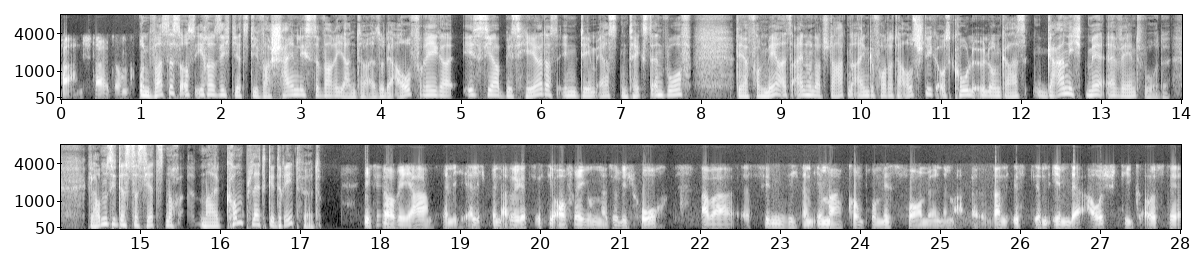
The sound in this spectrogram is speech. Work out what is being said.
Veranstaltung. Und was ist aus Ihrer Sicht jetzt die wahrscheinlichste Variante? Also der Aufreger ist ja bisher, dass in dem ersten Textentwurf der von mehr als 100 Staaten eingeforderte Ausstieg aus Kohle, Öl und Gas gar nicht mehr erwähnt wurde. Glauben Sie, dass das jetzt noch mal komplett gedreht wird? Ich glaube ja, wenn ich ehrlich bin. Also jetzt ist die Aufregung natürlich hoch aber es finden sich dann immer Kompromissformeln. Dann ist eben der Ausstieg aus der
